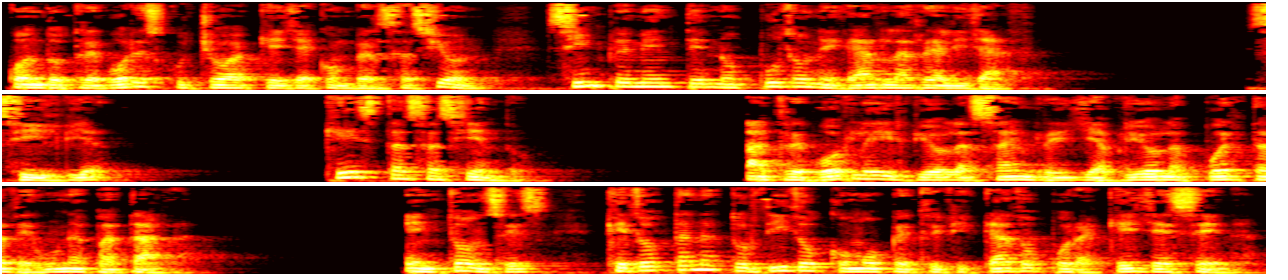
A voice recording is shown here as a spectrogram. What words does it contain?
Cuando Trevor escuchó aquella conversación, simplemente no pudo negar la realidad. Silvia, ¿qué estás haciendo? A Trevor le hirvió la sangre y abrió la puerta de una patada. Entonces, quedó tan aturdido como petrificado por aquella escena.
